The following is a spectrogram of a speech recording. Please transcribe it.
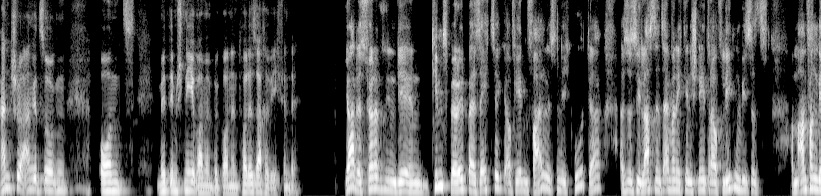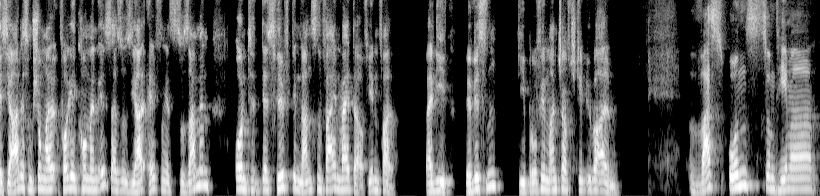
Handschuhe angezogen und mit dem Schneeräumen begonnen. Tolle Sache, wie ich finde. Ja, das fördert den, den Team Spirit bei 60 auf jeden Fall. Das finde ich gut. Ja. Also sie lassen jetzt einfach nicht den Schnee drauf liegen, wie es jetzt am Anfang des Jahres schon mal vorgekommen ist. Also sie helfen jetzt zusammen und das hilft dem ganzen Verein weiter, auf jeden Fall. Weil die, wir wissen, die Profimannschaft steht über allem. Was uns zum Thema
